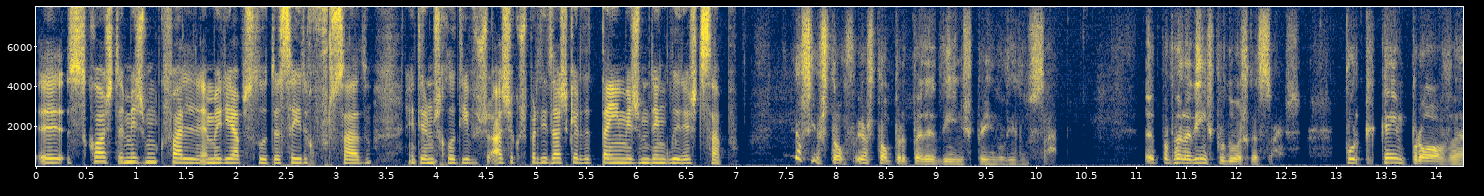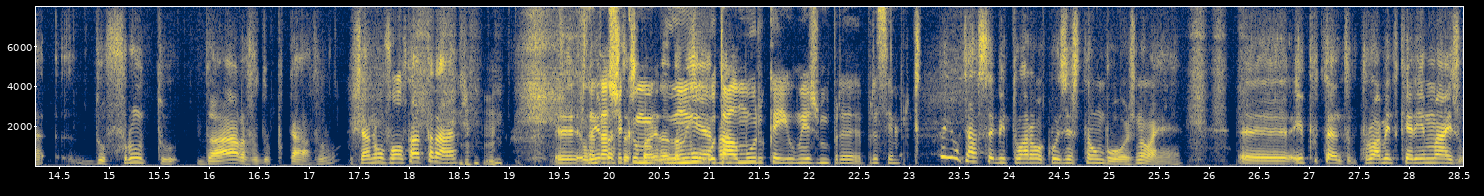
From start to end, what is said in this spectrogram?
Eh, se Costa, mesmo que falhe a maioria absoluta, sair reforçado em termos relativos, acha que os partidos à esquerda têm mesmo de engolir este sapo? Eles, estão, eles estão preparadinhos para engolir um sapo. Eh, Preparadinhos por duas razões. Porque quem prova do fruto da árvore do pecado já não volta atrás. Eh, Portanto, acha que o, o- o Eva? tal muro caiu mesmo para, para sempre? Eles já se habituaram a coisas tão boas, não é? Eh, e, portanto, provavelmente querem mais. O,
